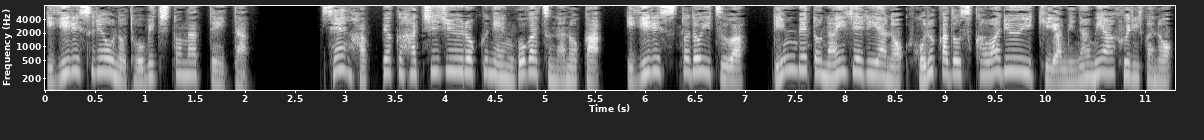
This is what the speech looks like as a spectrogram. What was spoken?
イギリス領の飛び地となっていた。1886年5月7日、イギリスとドイツは、リンベとナイジェリアのフォルカドス川流域や南アフリカの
